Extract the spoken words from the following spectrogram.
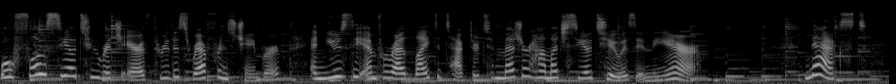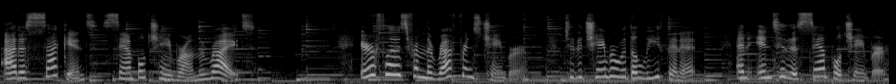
We'll flow CO2-rich air through this reference chamber and use the infrared light detector to measure how much CO2 is in the air. Next, add a second sample chamber on the right. Air flows from the reference chamber to the chamber with a leaf in it and into the sample chamber.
